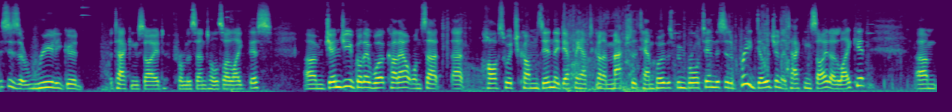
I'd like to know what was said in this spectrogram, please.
This is a really good attacking side from the Sentinels. I like this. Um, Gen G have got their work cut out once that, that half switch comes in. They definitely have to kind of match the tempo that's been brought in. This is a pretty diligent attacking side. I like it. Um,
